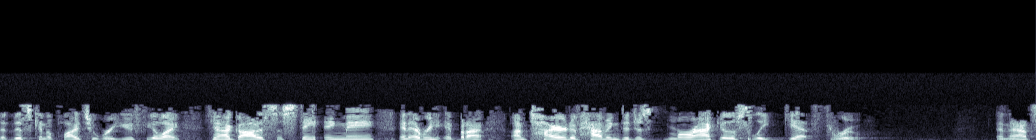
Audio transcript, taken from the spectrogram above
that this can apply to where you feel like, yeah, God is sustaining me and every, but I, I'm tired of having to just miraculously get through. And that's,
